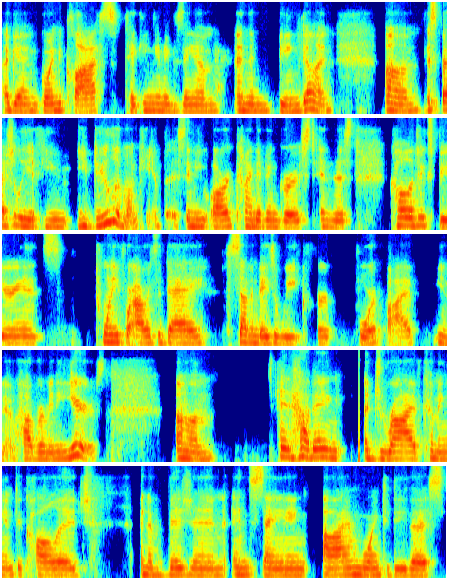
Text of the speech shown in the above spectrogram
again going to class taking an exam and then being done. Um, especially if you you do live on campus and you are kind of engrossed in this college experience 24 hours a day seven days a week for four or five you know however many years. Um, and having a drive coming into college and a vision and saying i'm going to do this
